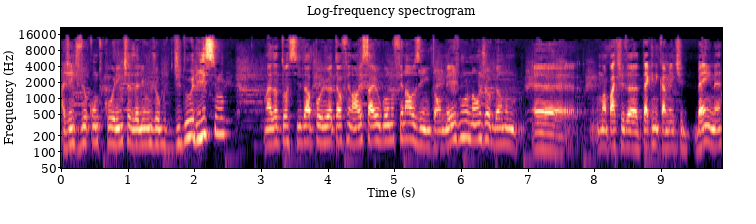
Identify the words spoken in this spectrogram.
A gente viu contra o Corinthians ali um jogo de duríssimo, mas a torcida apoiou até o final e saiu o gol no finalzinho. Então, mesmo não jogando é, uma partida tecnicamente bem, né,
